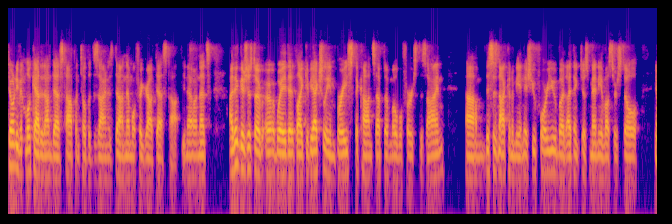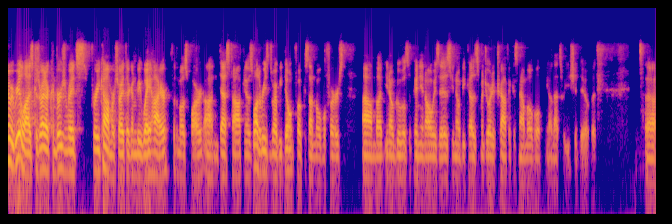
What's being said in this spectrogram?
don't even look at it on desktop until the design is done. Then we'll figure out desktop, you know, and that's, I think there's just a, a way that like, if you actually embrace the concept of mobile first design, um, this is not going to be an issue for you. But I think just many of us are still, you know, we realize because right, our conversion rates for e-commerce, right, they're going to be way higher for the most part on desktop. You know, there's a lot of reasons why we don't focus on mobile first. Um, but you know, Google's opinion always is, you know, because majority of traffic is now mobile. You know, that's what you should do. But uh,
